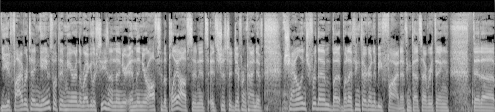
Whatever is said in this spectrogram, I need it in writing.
you get five or ten games with him here in the regular season, and then you're and then you're off to the playoffs, and it's it's just a different kind of challenge for them. But but I think they're going to be fine. I think that's everything that uh,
